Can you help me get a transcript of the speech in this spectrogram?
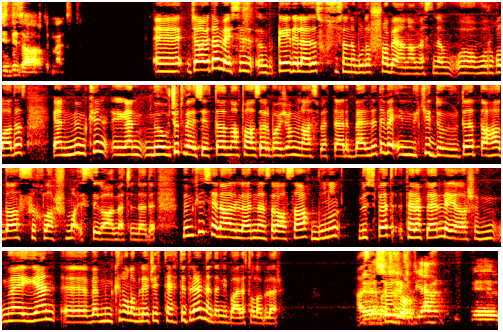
ciddi cavabdır məncə. E, Cavidan bəy, siz qeyd elədiniz, xüsusən də burada Şuşa bəyannaməsində vurğuladınız. Yəni mümkün, yəni mövcud vəziyyətdə NATO-Azərbaycan münasibətləri bəllidir və indiki dövrdə daha da sıxlaşma istiqamətindədir. Mümkün ssenariləri nəzərə alsaq, bunun müsbət tərəfləri ilə yanaşı müəyyən e, və mümkün ola biləcək təhdidlər nədən ibarət ola bilər? E, söz yoxdur. Yəni e,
